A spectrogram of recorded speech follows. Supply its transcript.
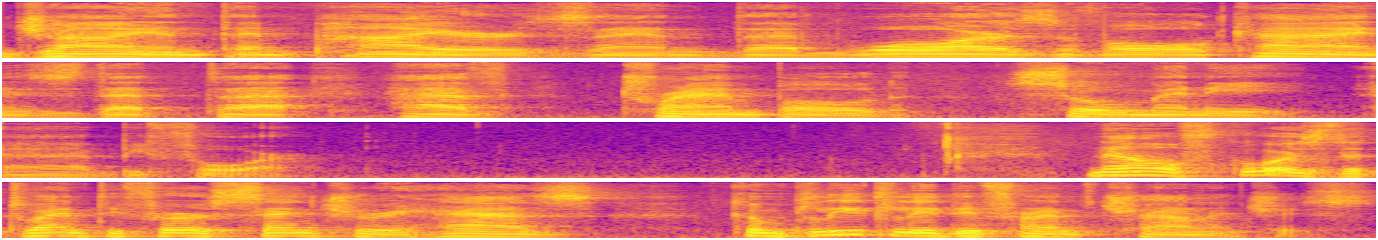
giant empires and uh, wars of all kinds that uh, have trampled so many uh, before. Now, of course, the 21st century has completely different challenges.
